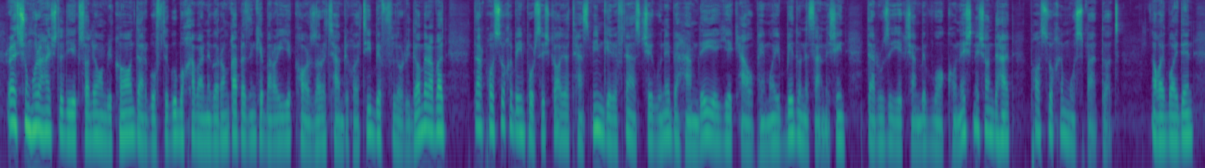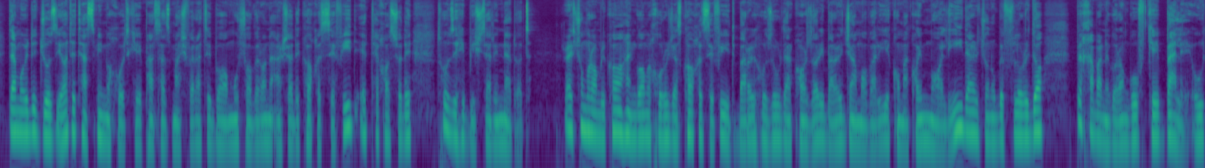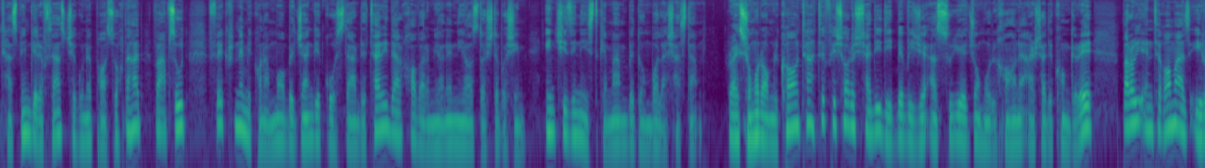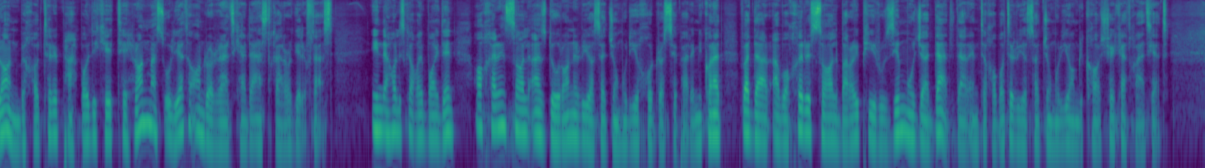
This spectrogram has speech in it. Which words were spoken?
رئیس جمهور 81 ساله آمریکا در گفتگو با خبرنگاران قبل از اینکه برای یک کارزار تبلیغاتی به فلوریدا برود در پاسخ به این پرسش که آیا تصمیم گرفته است چگونه به حمله یک هواپیمای بدون سرنشین در روز یکشنبه واکنش نشان دهد پاسخ مثبت داد. آقای بایدن در مورد جزئیات تصمیم خود که پس از مشورت با مشاوران ارشد کاخ سفید اتخاذ شده توضیح بیشتری نداد. رئیس جمهور آمریکا هنگام خروج از کاخ سفید برای حضور در کارزاری برای جمعآوری های مالی در جنوب فلوریدا به خبرنگاران گفت که بله او تصمیم گرفته است چگونه پاسخ دهد و افزود فکر نمی کنم ما به جنگ گسترده تری در خاورمیانه نیاز داشته باشیم. این چیزی نیست که من به دنبالش هستم. رئیس جمهور آمریکا تحت فشار شدیدی به ویژه از سوی جمهوری خواهان ارشد کنگره برای انتقام از ایران به خاطر پهپادی که تهران مسئولیت آن را رد کرده است قرار گرفته است این در حالی است که آقای بایدن آخرین سال از دوران ریاست جمهوری خود را سپره می کند و در اواخر سال برای پیروزی مجدد در انتخابات ریاست جمهوری آمریکا شرکت خواهد کرد.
